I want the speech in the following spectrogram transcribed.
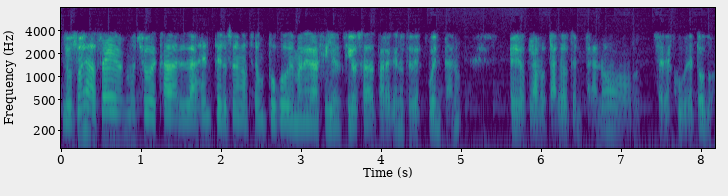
Lo suelen hacer mucho, esta, la gente lo suelen hacer un poco de manera silenciosa para que no te des cuenta, ¿no? Pero claro, tarde o temprano se descubre todo.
